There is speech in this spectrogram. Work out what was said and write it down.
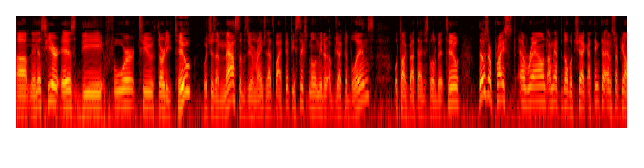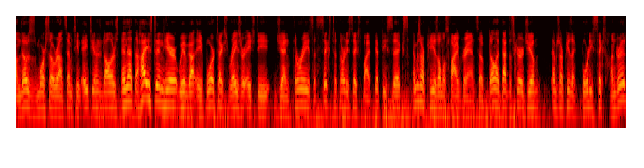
um, and this here is the 4 to 32 which is a massive zoom range, and that's by a 56 millimeter objective lens. We'll talk about that in just a little bit too. Those are priced around, I'm gonna have to double check. I think the MSRP on those is more so around $1,700, $1,800. And at the highest end here, we've got a Vortex Razor HD Gen 3. It's a 6 to 36 by 56. MSRP is almost five grand, so don't let that discourage you. MSRP is like 4,600,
